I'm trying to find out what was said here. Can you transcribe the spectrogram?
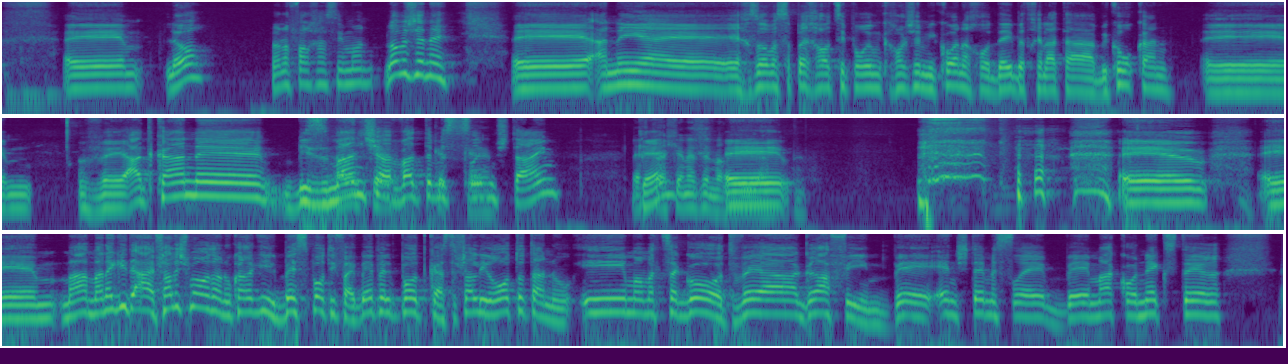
לא? לא נפל לך אסימון? לא משנה. Uh, אני uh, אחזור ואספר לך עוד סיפורים ככל שהם יקרו, אנחנו די בתחילת הביקור כאן. Uh, ועד כאן, בזמן שעבדתם 22. לך תעשן איזה נרגילה. אמ, אמ, מה, מה נגיד? אה, אפשר לשמוע אותנו כרגיל בספוטיפיי, באפל פודקאסט, אפשר לראות אותנו עם המצגות והגרפים ב-N12, במאקו נקסטר.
